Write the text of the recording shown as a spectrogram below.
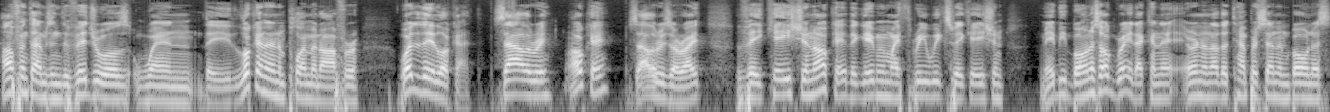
oftentimes individuals, when they look at an employment offer, what do they look at? Salary, okay, salary's all right. Vacation, okay, they gave me my three weeks vacation. Maybe bonus, oh great, I can earn another 10% in bonus.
